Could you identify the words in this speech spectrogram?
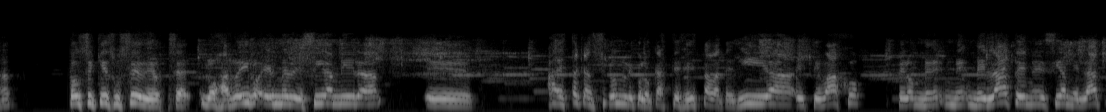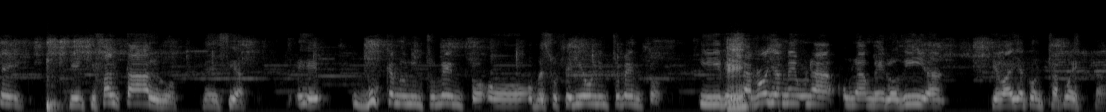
¿ah? Entonces, ¿qué sucede? O sea, los arreglos, él me decía, mira, eh, a esta canción le colocaste esta batería, este bajo, pero me, me, late, me decía, me late que, que falta algo. Me decía, eh, búscame un instrumento o, me sugería un instrumento y desarrollame una, una melodía que vaya contrapuesta.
